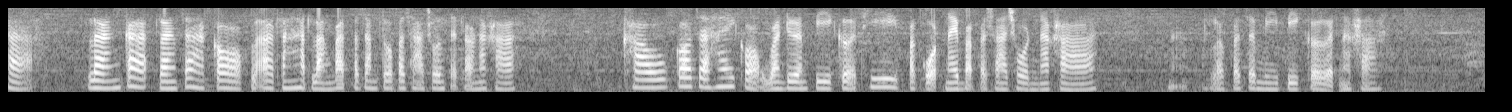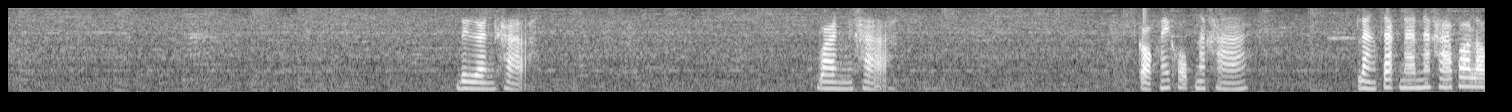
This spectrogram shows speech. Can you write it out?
ค่ะหลังกะหลังจากกรอกรหัสหลังบัตรประจำตัวประชาชนเสร็จแล้วนะคะ เขาก็จะให้กรอกวันเดือนปีเกิดที่ปรากฏในบัตรประชาชนนะคะแล้วก็จะมีปีเกิดนะคะ เดือนค่ะ วันค่ะ กรอกให้ครบนะคะ หลังจากนั้นนะคะพอเรา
